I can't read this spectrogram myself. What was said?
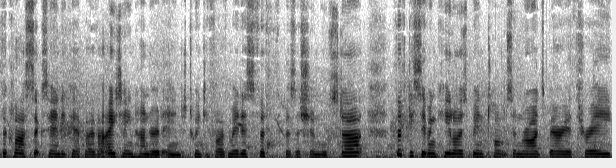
the Class 6 handicap over 1825 metres. Fifth position will start. 57 kilos. Ben Thompson rides barrier three.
